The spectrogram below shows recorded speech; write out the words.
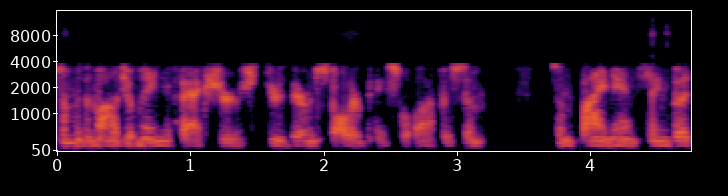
some of the module manufacturers through their installer base will offer some some financing, but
